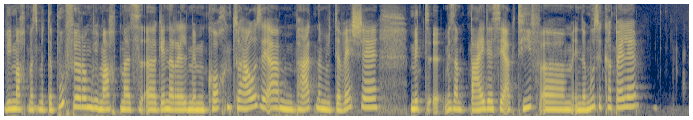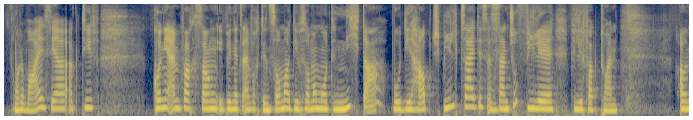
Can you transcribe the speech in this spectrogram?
Wie macht man es mit der Buchführung? Wie macht man es äh, generell mit dem Kochen zu Hause, auch mit dem Partner, mit der Wäsche? Mit, äh, wir sind beide sehr aktiv ähm, in der Musikkapelle oder war ich sehr aktiv. Kann ich einfach sagen, ich bin jetzt einfach den Sommer, die Sommermonate nicht da, wo die Hauptspielzeit ist. Also es sind schon viele, viele Faktoren. Aber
